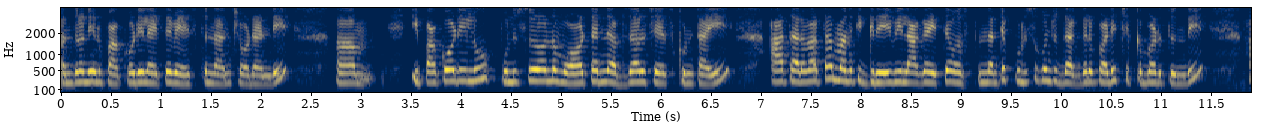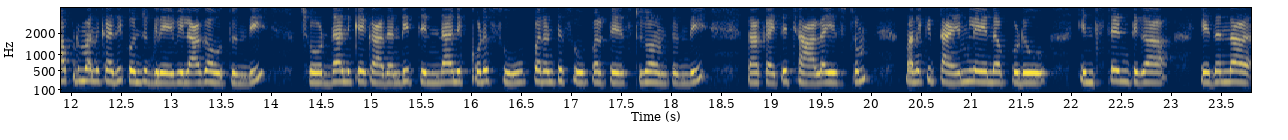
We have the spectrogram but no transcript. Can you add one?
అందులో నేను పకోడీలు అయితే వేస్తున్నాను చూడండి. ఈ పకోడీలు పులుసులో ఉన్న వాటర్ని అబ్జర్వ్ చేసుకుంటాయి. ఆ తర్వాత మనకి గ్రేవీ లాగా అయితే వస్తుంది. అంటే పులుసు కొంచెం దగ్గర పడి చిక్కబడుతుంది. అప్పుడు మనకి అది కొంచెం గ్రేవీ లాగా అవుతుంది. చూడడానికే కాదండి తినడానికి కూడా సూపర్ అంటే సూపర్ టేస్ట్గా ఉంటుంది. నాకైతే చాలా ఇష్టం. మనకి టైం లేనప్పుడు ఇన్స్టెంట్గా ఏదన్నా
